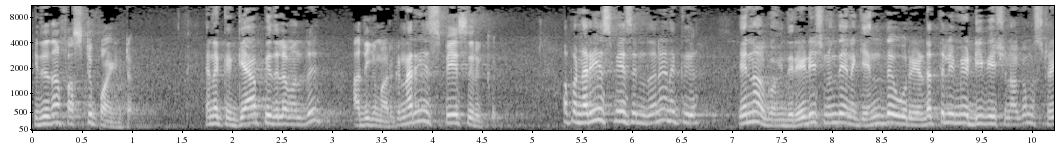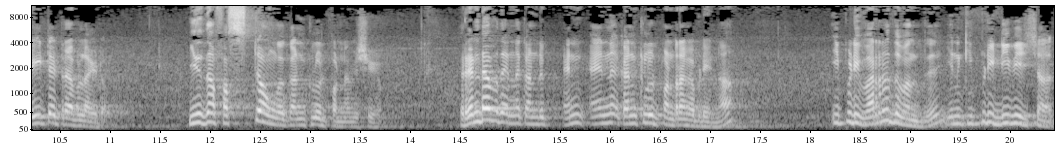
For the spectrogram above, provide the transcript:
இதுதான் ஃபஸ்ட்டு பாயிண்ட்டு எனக்கு கேப் இதில் வந்து அதிகமாக இருக்குது நிறைய ஸ்பேஸ் இருக்குது அப்போ நிறைய ஸ்பேஸ் இருந்ததுன்னா எனக்கு என்ன ஆகும்? இந்த ரேடியேஷன் வந்து எனக்கு எந்த ஒரு இடத்துலையுமே டீவியேஷன் ஆகாமல் ஸ்ட்ரெயிட்டாக ட்ராவல் ஆகிடும் இதுதான் ஃபஸ்ட்டு அவங்க கன்க்ளூட் பண்ண விஷயம். ரெண்டாவது என்ன கண்டு என்ன கன்க்ளூட் பண்ணுறாங்க அப்படின்னா இப்படி வர்றது வந்து எனக்கு இப்படி டிவியேட்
